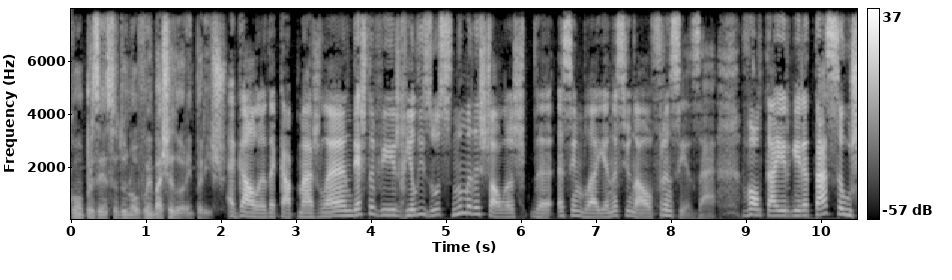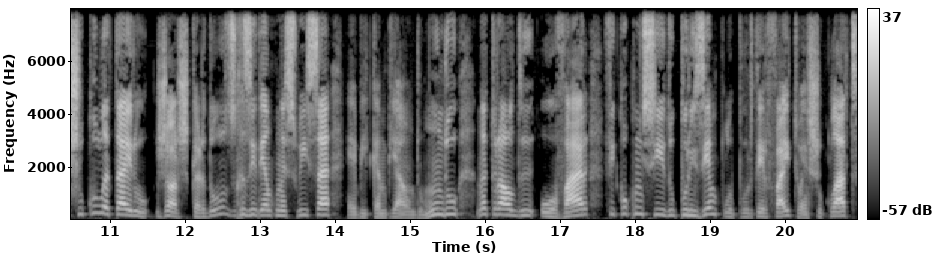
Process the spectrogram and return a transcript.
com a presença do novo embaixador em Paris. A gala da Cap Magellan desta vez realizou-se numa das salas da Assembleia Nacional Francesa. Volta a erguer a taça o chocolateiro Jorge Cardoso, residente na Suíça, é bicampeão do mundo, natural de Ovar, ficou conhecido, por exemplo, por ter feito em chocolate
